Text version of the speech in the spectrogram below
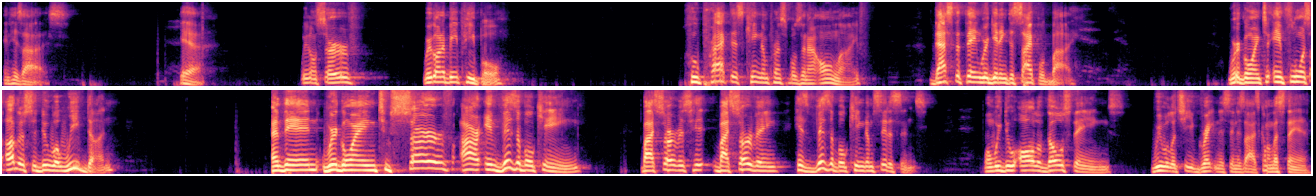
in his eyes. Yeah. We're going to serve, we're going to be people who practice kingdom principles in our own life. That's the thing we're getting discipled by. We're going to influence others to do what we've done. And then we're going to serve our invisible king by service by serving his visible kingdom citizens. When we do all of those things, we will achieve greatness in his eyes. Come on, let's stand.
